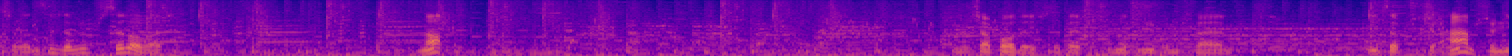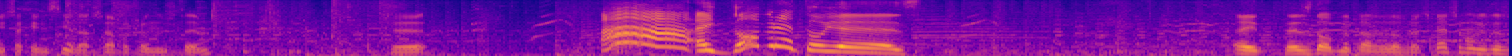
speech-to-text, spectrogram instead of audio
Trzeba dosyć dobrze przycelować. No. Że trzeba podejść, to też o tym nie pomyślałem. I co, przycią... Aha, przyciągnięć takie nic nie da, trzeba pociągnąć tym. Czy... A, Ej, dobre to jest! Ej, to jest dobre, naprawdę dobre. Ciekawe, czy mogę go...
